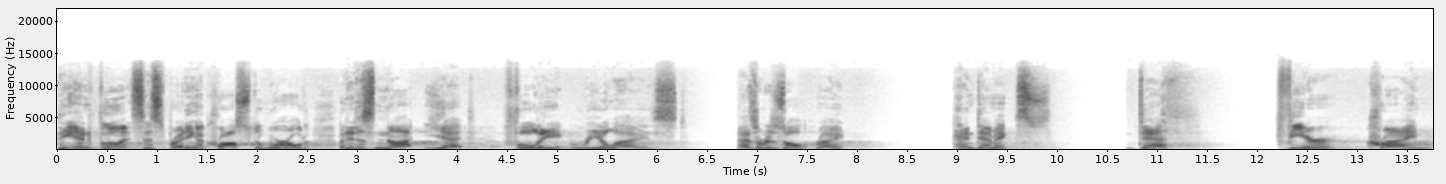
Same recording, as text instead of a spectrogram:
the influence is spreading across the world, but it is not yet fully realized. As a result, right? Pandemics, death, fear, crime,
